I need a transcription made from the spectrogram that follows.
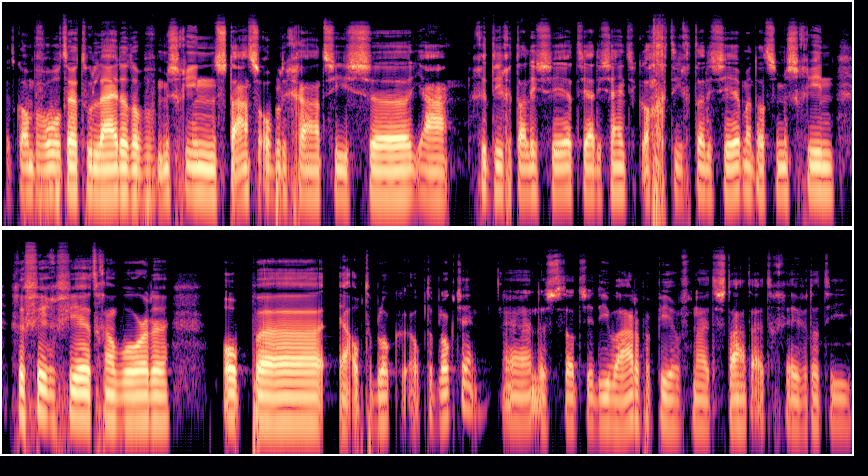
Het kan bijvoorbeeld ertoe leiden dat misschien staatsobligaties uh, ja, gedigitaliseerd, ja die zijn natuurlijk al gedigitaliseerd, maar dat ze misschien geverifieerd gaan worden op, uh, ja, op, de, blok, op de blockchain. Uh, dus dat je die waardepapieren vanuit de staat uitgegeven, dat die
